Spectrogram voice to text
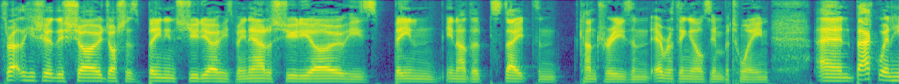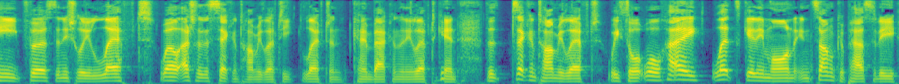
throughout the history of this show, Josh has been in studio, he's been out of studio, he's been in other states and countries and everything else in between. And back when he first initially left, well, actually the second time he left, he left and came back and then he left again. The second time he left, we thought, well, hey, let's get him on in some capacity.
